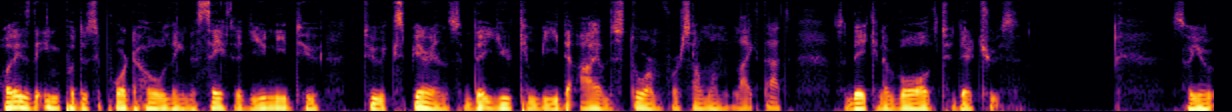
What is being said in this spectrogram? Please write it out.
what is the input, the support, the holding, the safety that you need to to experience so that you can be the eye of the storm for someone like that so they can evolve to their truth. So your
